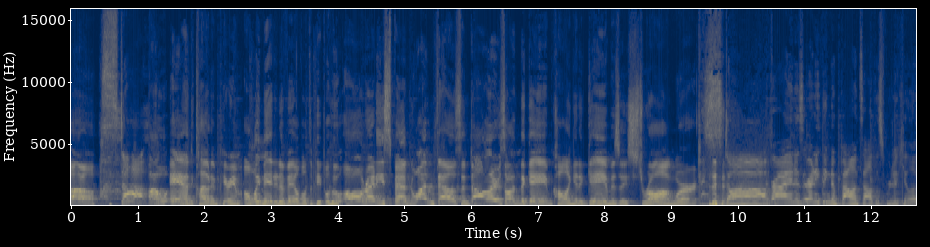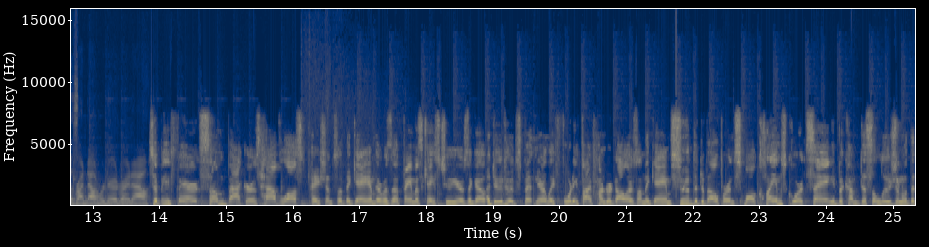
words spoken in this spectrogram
Uh oh. Stop. Oh, and Cloud Imperium only made it available to people who already spent $1,000 on the game. Calling it a game is a strong word. Stop. Brian, is there anything to balance out this ridiculous rundown we're doing right now? To be fair, some backers have lost patience with the game. There was a famous case two years ago. A dude who had spent nearly $4,500 on the game sued the developer in small claims court, saying he'd become disillusioned with the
